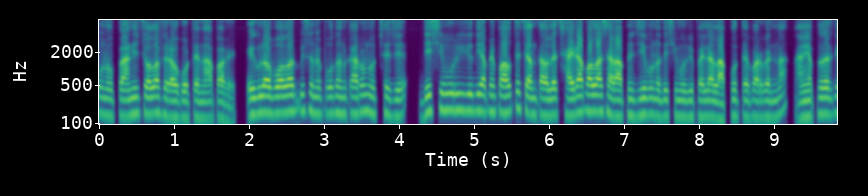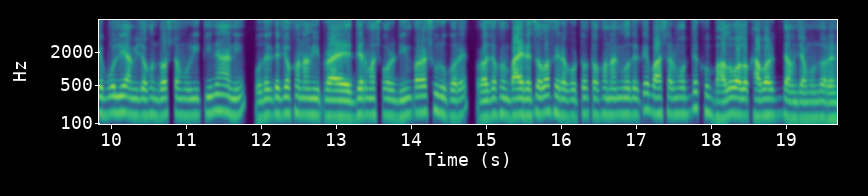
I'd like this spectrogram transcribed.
কোনো প্রাণী চলাফেরাও করতে না পারে। এগুলো বলার পিছনে প্রধান কারণ হচ্ছে যে, দেশি মুরগি যদি আপনি পালতে চান, তাহলে ছাইরা পালা ছাড়া আপনি জীবনে দেশি মুরগি পাইলে লাভ করতে পারবেন না। আমি আপনাদেরকে বলি, আমি যখন দশটা মুরগি কিনে আনি, ওদেরকে যখন আমি প্রায় দেড় মাস পরে ডিম পাড়া শুরু করে, ওরা যখন বাইরে চলাফেরা করতো, তখন আমি ওদেরকে বাসার মধ্যে খুব ভালো ভালো খাবার দিতাম। যেমন ধরেন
